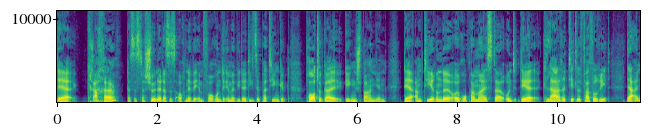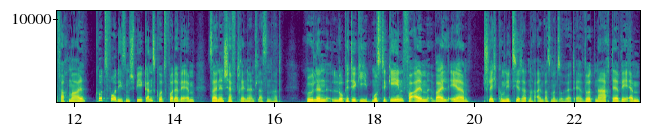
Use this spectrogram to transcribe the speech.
der Kracher, das ist das Schöne, dass es auch in der WM-Vorrunde immer wieder diese Partien gibt. Portugal gegen Spanien. Der amtierende Europameister und der klare Titelfavorit, der einfach mal kurz vor diesem Spiel, ganz kurz vor der WM, seinen Cheftrainer entlassen hat. Rülen Lopetegui musste gehen, vor allem weil er schlecht kommuniziert hat nach allem, was man so hört. Er wird nach der WM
